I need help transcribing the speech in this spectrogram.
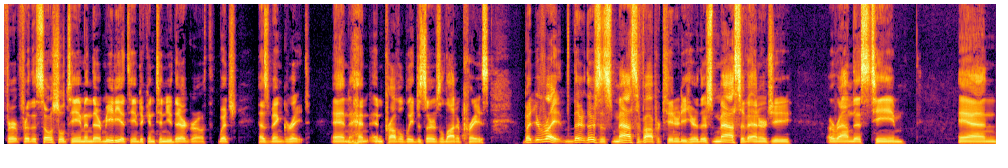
for for the social team and their media team to continue their growth, which has been great and mm-hmm. and and probably deserves a lot of praise. But you're right. There, there's this massive opportunity here. There's massive energy around this team, and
